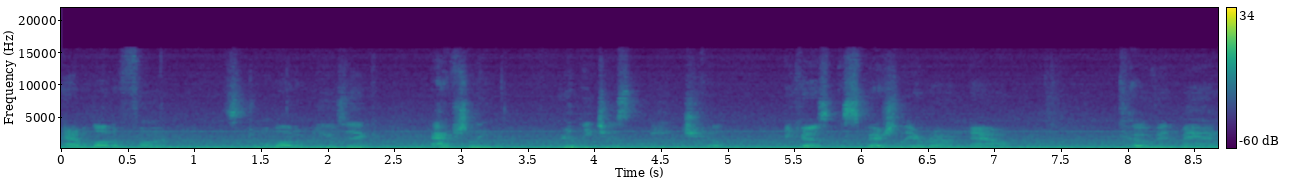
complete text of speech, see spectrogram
have a lot of fun, listen to a lot of music, actually really just be chill. Because especially around now, COVID man,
